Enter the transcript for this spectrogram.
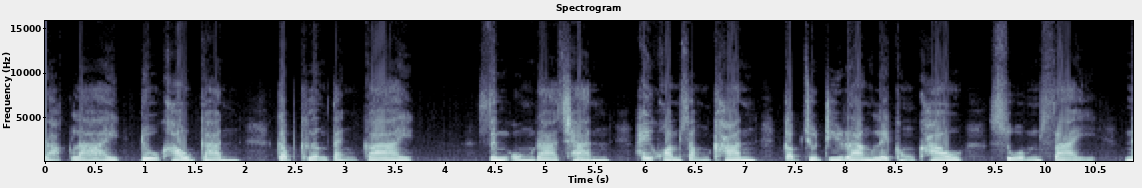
หลากหลาย ดูเข้ากัน กับเครื่องแต่งกาย ซึ่งองค์ราชันให้ความสำคัญกับชุดที่ร่างเล็กของเขา สวมใส่ใน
